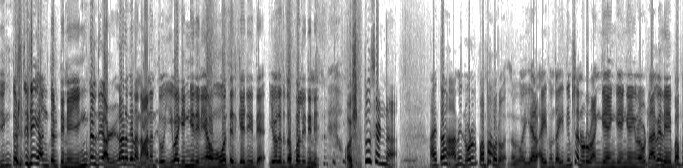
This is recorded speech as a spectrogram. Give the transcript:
ಹಿಂಗೆ ತಳ್ತೀನಿ, ಹಂಗೆ ತಳ್ತೀನಿ. ಹಿಂಗೆ ತಳ್ತೀನಿ ಅಳ್ಳಾಡೋದಿಲ್ಲ ನಾನಂತೂ ಇವಾಗ ಹೆಂಗಿದ್ದೀನಿ. ಮೂವತ್ತೈದು ಕೆ ಜಿ ಇದ್ದೆ. ಇವಾಗ ಅದು ಡಬ್ಬಲ್ಲಿದ್ದೀನಿ ಅಷ್ಟು ಸಣ್ಣ. ಆಯಿತಾ? ಆಮೇಲೆ ನೋಡೋರು ಪಾಪ ಅವರು. ಐದು ಒಂದು ಐದು ನಿಮಿಷ ನೋಡೋರು. ಹಂಗೆ ಹಂಗೆ ಹಂಗೆ ಹಿಂಗೆ ನೋಡ್ಬಿಟ್ಟು ಆಮೇಲೆ ಪಾಪ.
